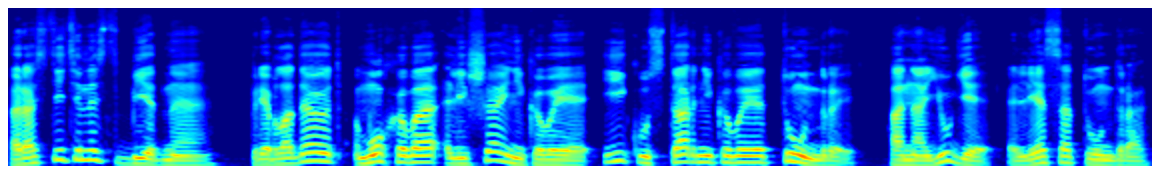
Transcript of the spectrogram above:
Растительность бедная, преобладают мохово-лишайниковые и кустарниковые тундры, а на юге – лесотундра.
